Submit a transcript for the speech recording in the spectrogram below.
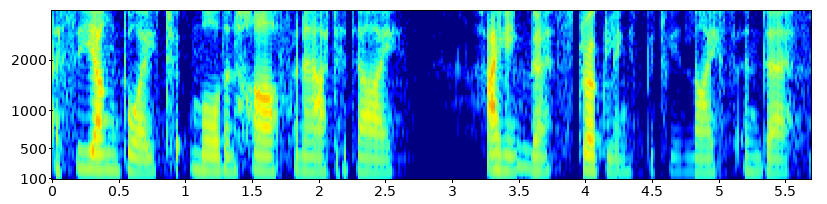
as the young boy took more than half an hour to die, hanging there, struggling between life and death.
